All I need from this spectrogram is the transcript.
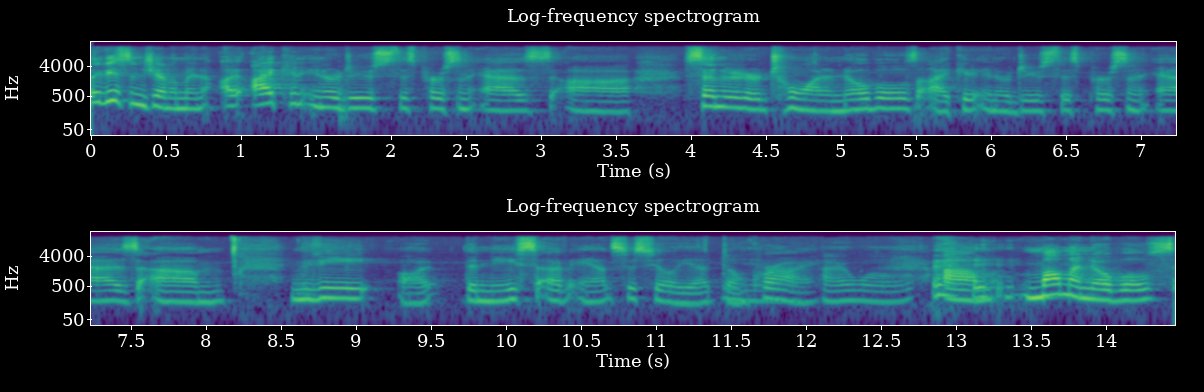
ladies and gentlemen, I, I can introduce this person as uh, Senator T'wina Nobles. I can introduce this person as um, the uh, the niece of Aunt Cecilia. Don't yeah, cry. I won't. um, Mama Nobles,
